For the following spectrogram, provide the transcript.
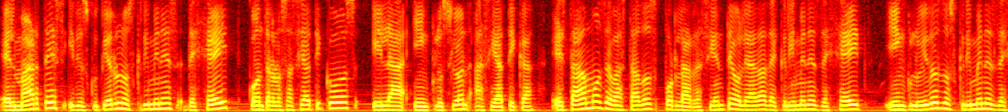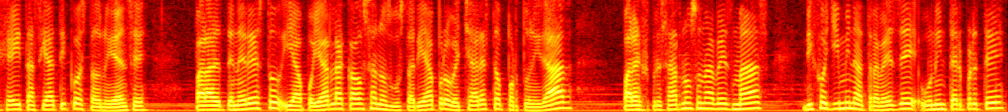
el martes y discutieron los crímenes de hate contra los asiáticos y la inclusión asiática. Estábamos devastados por la reciente oleada de crímenes de hate, incluidos los crímenes de hate asiático estadounidense. Para detener esto y apoyar la causa nos gustaría aprovechar esta oportunidad para expresarnos una vez más, dijo Jimin a través de un intérprete.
